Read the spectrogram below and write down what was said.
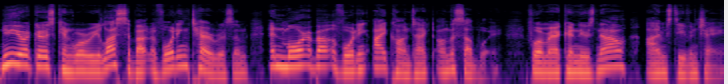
New Yorkers can worry less about avoiding terrorism and more about avoiding eye contact on the subway. For American News Now, I'm Stephen Chang.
